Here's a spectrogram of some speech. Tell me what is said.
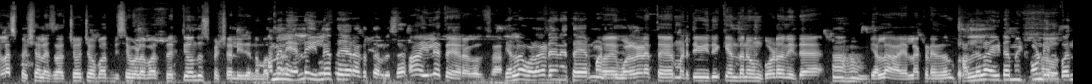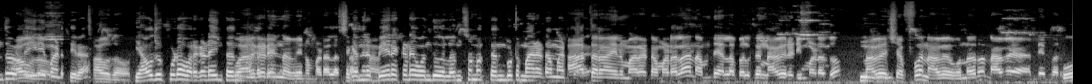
ಎಲ್ಲ ಸ್ಪೆಷಲ್ ಸರ್. ಚೋಚೋಬಾತ್ ಬಿಸಿಬೇಳೆಬಾತ್ ಪ್ರತಿಯೊಂದು ಸ್ಪೆಷಲ್ ಇದೆ ನಮ್ಮ ಹತ್ರ. ಆಮೇಲೆ ಎಲ್ಲ ಇಲ್ಲೇ ತಯಾರಾಗುತ್ತಲ್ವ ಸರ್? ಹಾ ಇಲ್ಲೇ ತಯಾರಾಗೋದು ಸರ್. ಎಲ್ಲ ಒಳಗಡೆನೆ ತಯಾರು ಮಾಡಿ ಒಳಗಡೆ ತಯಾರು ಮಾಡ್ತೀವಿ. ಇದಕ್ಕೆ ಅಂತ ಒಂದು ಗೋಡನ್ ಇದೆ. ಹಾ ಹಾ. ಎಲ್ಲ ಎಲ್ಲ ಕಡೆಯಿಂದ ಅಲ್ಲೆಲ್ಲ ಐಟಮ್ ಇಟ್ಕೊಂಡು ಇಲ್ಲಿ ಬಂದು ಹೌದು, ಡೈಲಿ ಹೌದು. ಮಾಡ್ತೀರಾ? ಹೌದು ಹೌದು. ಯಾವ್ದು ಕೂಡ ಹೊರಗಡೆ ತಂದು ಹೊರಗಡೆ ನಾವೇನು ಮಾಡಲ್ಲ ಯಾಕಂದ್ರೆ ಬೇರೆ ಕಡೆ ಒಂದು ಲಂಸಮಕ್ ತಂದ್ಬಿಟ್ಟು ಮಾರಾಟ ಆ ಮಾಡ್ತಾರೆ ತರ ಏನು ಮಾರಾಟ ಮಾಡಲ್ಲ. ನಮ್ದೇ ಎಲ್ಲ ಬಲ್ಕ್ ನಾವೇ ರೆಡಿ ಮಾಡೋದು. ನಾವೇ ಶೆಫ್ ನಾವೇ ಓನರ್ ನಾವೇ ಲೇಬರ್ ಓ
